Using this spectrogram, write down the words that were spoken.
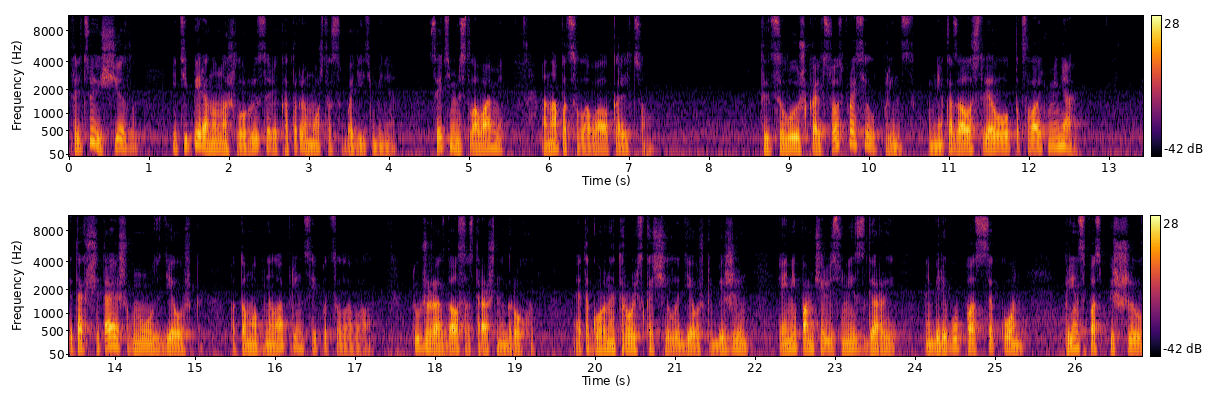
Кольцо исчезло, и теперь оно нашло рыцаря, который может освободить меня. С этими словами она поцеловала кольцо. «Ты целуешь кольцо?» – спросил принц. «Мне казалось, следовало поцеловать меня». «Ты так считаешь?» – обнулась девушка. Потом обняла принца и поцеловала. Тут же раздался страшный грохот. «Это горный тролль!» – скочила девушка. «Бежим!» И они помчались вниз с горы. На берегу пасся конь. Принц поспешил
